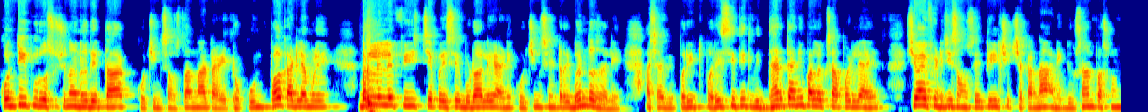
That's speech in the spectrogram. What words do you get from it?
कोणतीही पूर्वसूचना न देता कोचिंग संस्थांना टाळे ठोकून पळ काढल्यामुळे भरलेले फीजचे पैसे बुडाले आणि कोचिंग सेंटर बंद झाले. अशा विपरीत परिस्थितीत विद्यार्थी आणि पालक सापडले आहेत. शिवाय फिडजी संस्थेतील शिक्षकांना अनेक दिवसांपासून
